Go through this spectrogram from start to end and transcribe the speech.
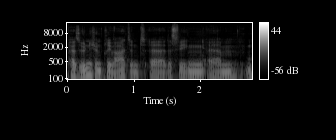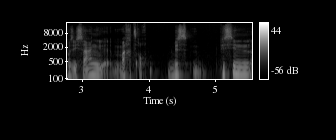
persönlich und privat. Und äh, deswegen ähm, muss ich sagen, macht es auch bis, bisschen,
